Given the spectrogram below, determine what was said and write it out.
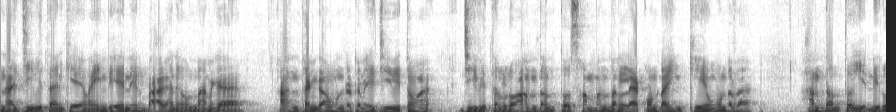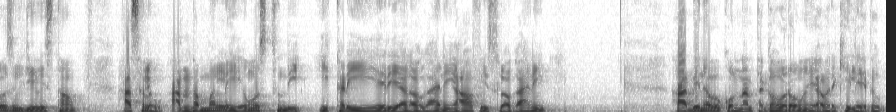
నా జీవితానికి ఏమైంది? నేను బాగానే ఉన్నానుగా? అందంగా ఉండటమే జీవితమా? జీవితంలో అందంతో సంబంధం లేకుండా ఇంకేం ఉండదా? అందంతో ఎన్ని రోజులు జీవిస్తాం? అసలు అందం వల్ల ఏమొస్తుంది? ఇక్కడ ఈ ఏరియాలో కానీ ఆఫీస్లో కానీ అభినవ్కు ఉన్నంత గౌరవం ఎవరికీ లేదు.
